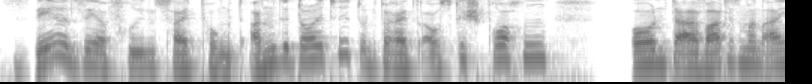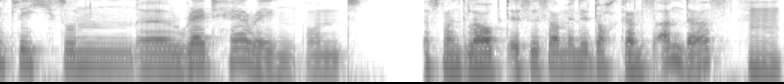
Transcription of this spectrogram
sehr, sehr frühen Zeitpunkt angedeutet und bereits ausgesprochen. Und da erwartet man eigentlich so ein äh, Red Herring und dass man glaubt, es ist am Ende doch ganz anders. Hm.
